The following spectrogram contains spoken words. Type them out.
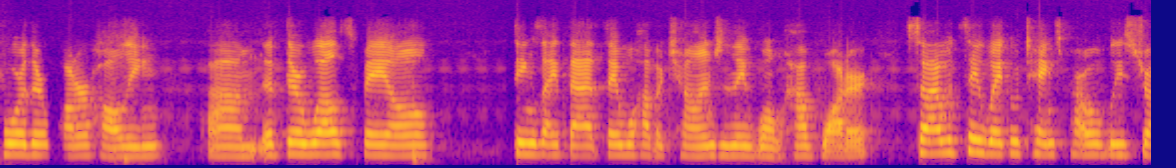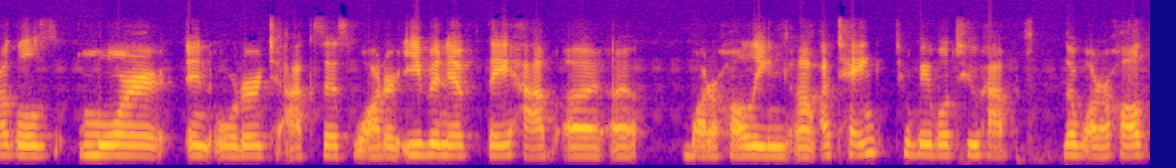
for their water hauling. Um, if their wells fail, things like that, they will have a challenge and they won't have water. So I would say Hueco Tanks probably struggles more in order to access water, even if they have a, a water hauling uh, a tank to be able to have the water hauled.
